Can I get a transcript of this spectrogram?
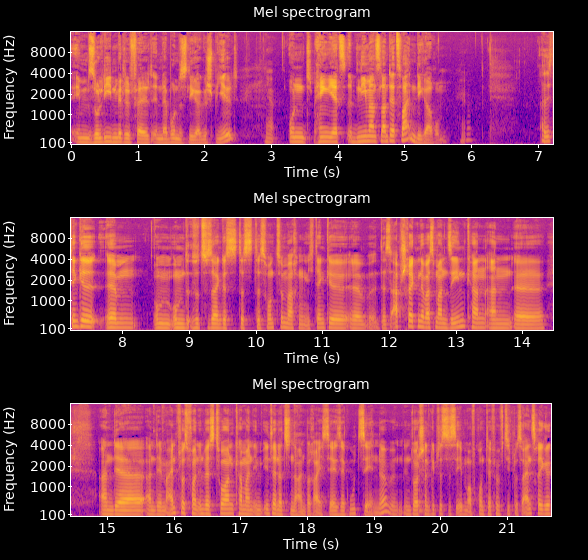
im soliden Mittelfeld in der Bundesliga gespielt ja. und hängen jetzt im Niemandsland der zweiten Liga rum. Ja. Also ich denke, ähm, um, um sozusagen das, das, das rund zu machen, ich denke, äh, das Abschreckende, was man sehen kann an, äh, an, der, an dem Einfluss von Investoren, kann man im internationalen Bereich sehr, sehr gut sehen. Ne? In Deutschland gibt es das eben aufgrund der 50 plus 1 Regel.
